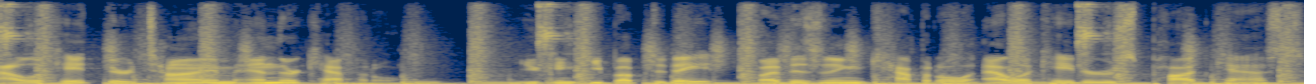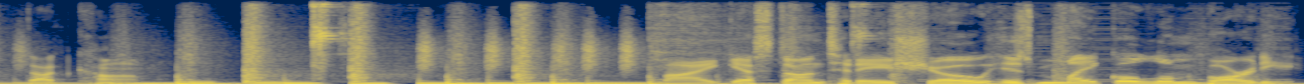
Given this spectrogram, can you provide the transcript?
allocate their time and their capital. You can keep up to date by visiting capitalallocatorspodcast.com. My guest on today's show is Michael Lombardi,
